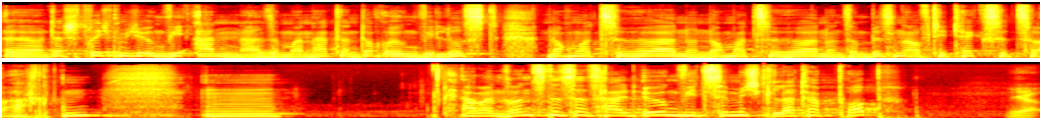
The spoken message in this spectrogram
äh, das spricht mich irgendwie an. Also man hat dann doch irgendwie Lust, nochmal zu hören und nochmal zu hören und so ein bisschen auf die Texte zu achten. Mm. Aber ansonsten ist das halt irgendwie ziemlich glatter Pop. Ja.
